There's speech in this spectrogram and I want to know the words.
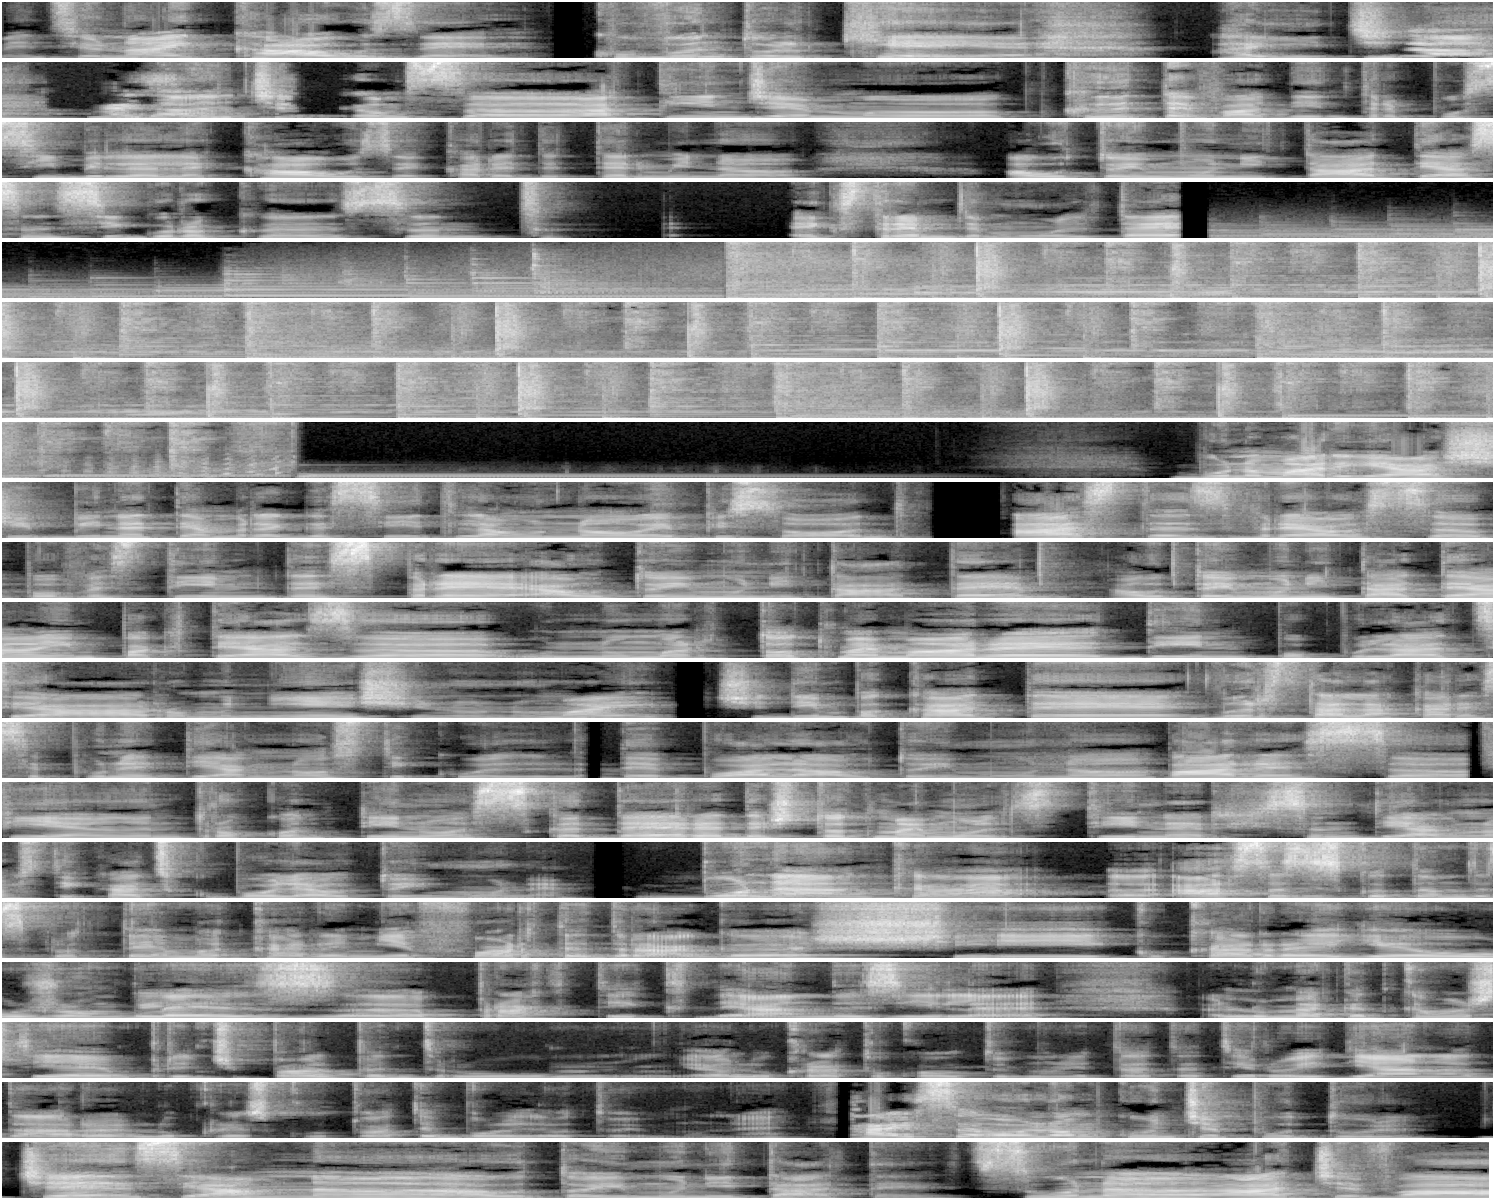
Menționai cauze, cuvântul cheie aici. Da, Hai da. să încercăm să atingem uh, câteva dintre posibilele cauze care determină autoimunitatea. Sunt sigură că sunt extrem de multe. Bună, Maria, și bine te-am regăsit la un nou episod. Astăzi vreau să povestim despre autoimunitate. Autoimunitatea impactează un număr tot mai mare din populația României și nu numai. Și din păcate, vârsta la care se pune diagnosticul de boală autoimună pare să fie într-o continuă scădere, deci tot mai mulți tineri sunt diagnosticați cu boli autoimune. Bună, Anca! Astăzi discutăm despre o temă care mi-e foarte dragă și cu care eu jonglez practic de ani de zile Lumea cred că mă știe în principal pentru uh, lucratul cu autoimunitatea tiroidiană, dar lucrez cu toate bolile autoimune. Hai să o luăm cu începutul. Ce înseamnă autoimunitate? Sună a ceva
